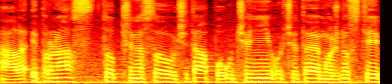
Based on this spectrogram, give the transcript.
ale i pro nás to přineslo určitá poučení, určité možnosti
